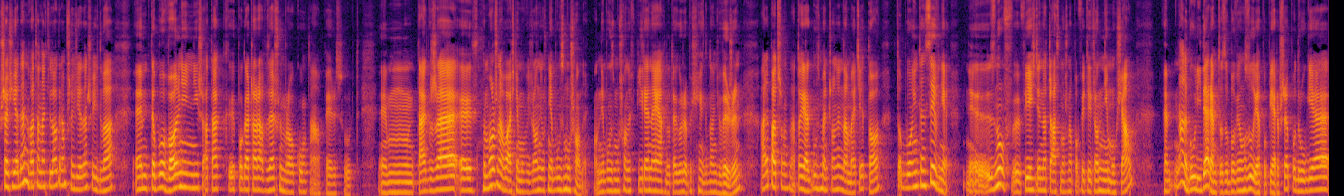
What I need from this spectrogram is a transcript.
6,1 wata na kilogram, 6,1, 6,2 um, to było wolniej niż atak Pogaczara w zeszłym roku na Persurt. Także no można właśnie mówić, że on już nie był zmuszony. On nie był zmuszony w Pirenejach do tego, żeby sięgnąć wyżyn, ale patrząc na to, jak był zmęczony na mecie, to, to było intensywnie. Znów w jeździe na czas można powiedzieć, że on nie musiał, no ale był liderem, to zobowiązuje po pierwsze, po drugie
